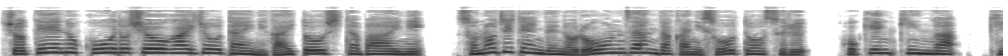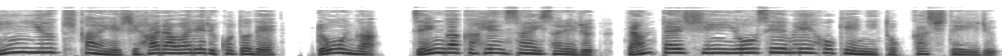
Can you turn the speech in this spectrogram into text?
所定の高度障害状態に該当した場合に、その時点でのローン残高に相当する保険金が金融機関へ支払われることで、ローンが全額返済される団体信用生命保険に特化している。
